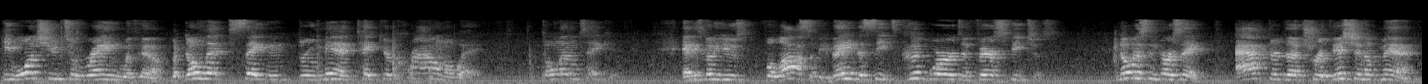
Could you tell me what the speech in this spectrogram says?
He wants you to reign with him. But don't let Satan, through men, take your crown away. Don't let him take it. And he's going to use philosophy, vain deceits, good words, and fair speeches. Notice in verse 8, after the tradition of men,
